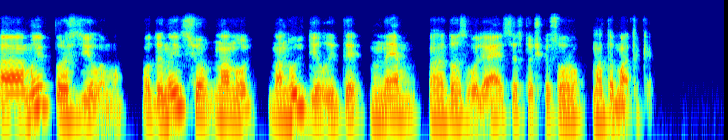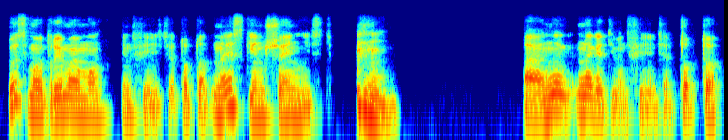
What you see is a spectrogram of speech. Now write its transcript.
А, ми розділимо одиницю на 0. На 0 ділити не е, дозволяється з точки зору математики. Ось ми отримаємо infinity, тобто нескінченність. А, не- Negative infinity, тобто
